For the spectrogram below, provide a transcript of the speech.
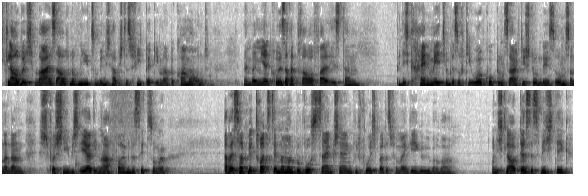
Ich glaube, ich war es auch noch nie, zumindest habe ich das Feedback immer bekommen und wenn bei mir ein größerer Trauerfall ist, dann bin ich kein Medium, das auf die Uhr guckt und sagt, die Stunde ist um, sondern dann verschiebe ich eher die nachfolgende Sitzungen aber es hat mir trotzdem nochmal ein Bewusstsein geschenkt, wie furchtbar das für mein Gegenüber war. Und ich glaube, das ist wichtig.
